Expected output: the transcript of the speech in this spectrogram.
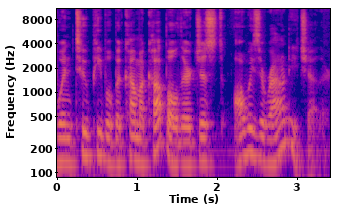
when two people become a couple, they're just always around each other.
